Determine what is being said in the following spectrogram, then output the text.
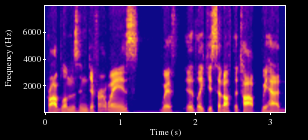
problems in different ways. With like you said off the top, we had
